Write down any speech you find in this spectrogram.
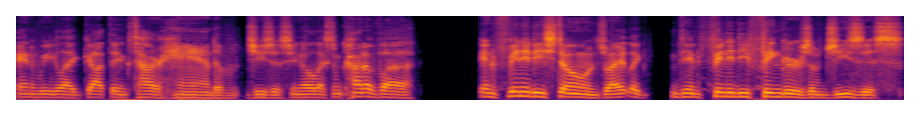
and we like got the entire hand of jesus you know like some kind of uh infinity stones right? Like the infinity fingers of jesus.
